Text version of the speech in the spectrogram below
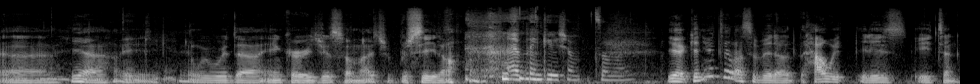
Uh, yeah, I, we would uh, encourage you so much to proceed on. Uh, thank you so so much. yeah, can you tell us a bit of how it, it is eaten?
